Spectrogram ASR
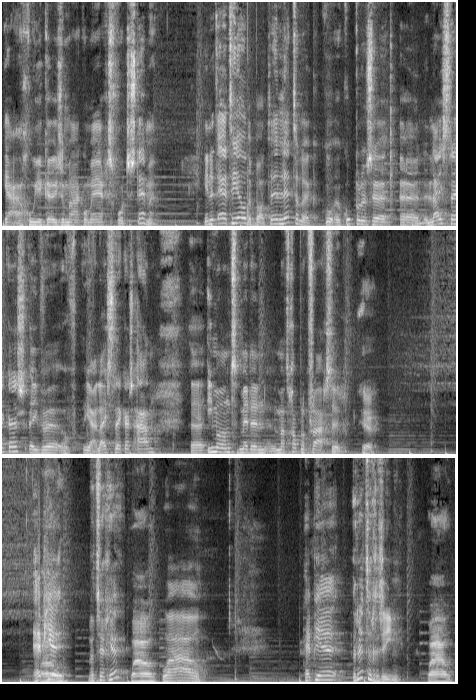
ja, een goede keuze maken om ergens voor te stemmen? In het RTL-debat, letterlijk eh, koppelen ze lijsttrekkers, even, of, ja, lijsttrekkers aan iemand met een maatschappelijk vraagstuk. Ja. Heb Wow. je. Wat zeg je? Wauw, Wauw. Heb je Rutte gezien? wauw.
